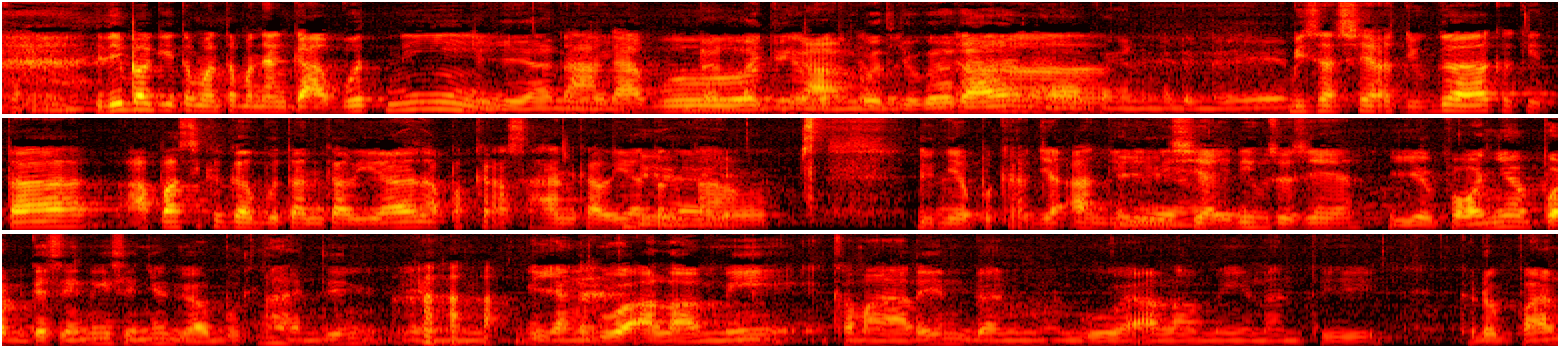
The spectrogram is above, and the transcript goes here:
jadi bagi teman-teman yang gabut nih iya nah nih. gabut Dan lagi gabut, nganggur gabut. juga kan, Nah, pengen ngedengerin. bisa share juga ke kita apa sih kegabutan kalian apa keresahan kalian Iya, tentang dunia pekerjaan di Iya. Indonesia ini khususnya ya Iya, pokoknya podcast ini isinya gabut lah anjing. Yang yang gue alami kemarin dan gue alami nanti ke depan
